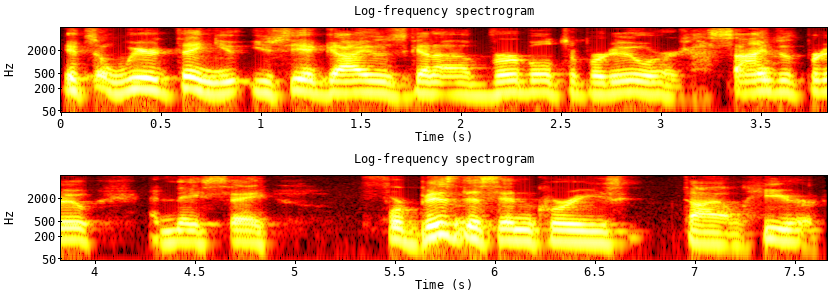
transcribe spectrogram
it's a weird thing. You, you see a guy who's going to verbal to Purdue or signs with Purdue, and they say, for business inquiries, dial here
